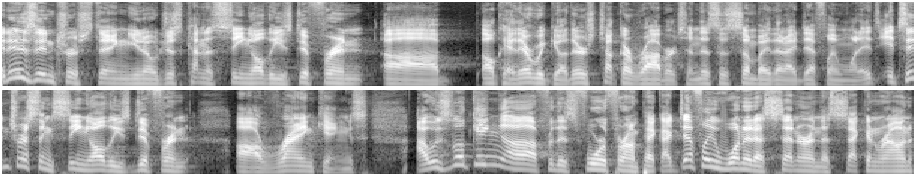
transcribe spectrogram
it is interesting, you know, just kind of seeing all these different. Uh, okay, there we go. There's Tucker Robertson. This is somebody that I definitely want. It's, it's interesting seeing all these different uh, rankings. I was looking uh, for this fourth round pick. I definitely wanted a center in the second round.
